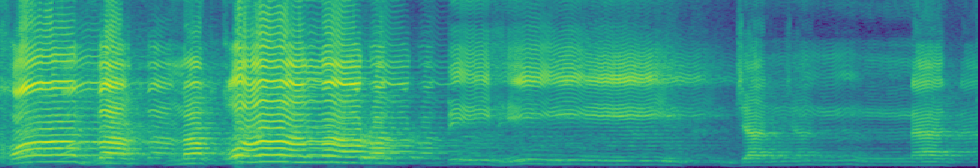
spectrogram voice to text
খাফা মাকাম রাব্বিহি জান্নাতান।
